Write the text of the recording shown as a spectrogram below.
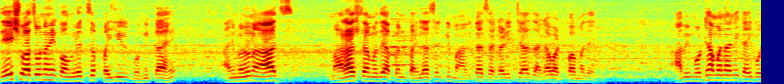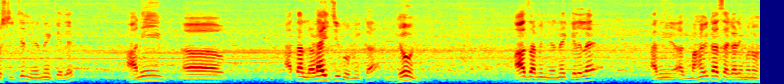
देश वाचवणं हे काँग्रेसचं पहिली भूमिका आहे. आणि म्हणून आज महाराष्ट्रामध्ये आपण पाहिलं असेल की महाविकास आघाडीच्या जागा वाटपामध्ये आम्ही मोठ्या मनाने काही गोष्टीचे निर्णय केले आणि आता लढाईची भूमिका घेऊन आज आम्ही निर्णय केलेला आहे. आणि आज महाविकास आघाडी म्हणून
